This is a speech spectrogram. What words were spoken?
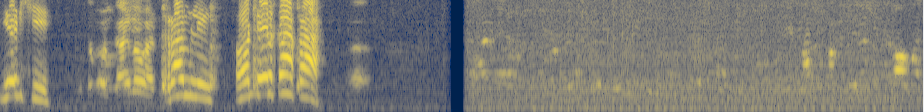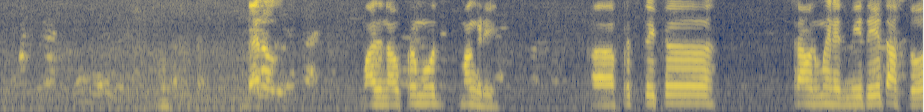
येडशी. रामलिंग हॉटेल काका. माझं नाव प्रमोद मांगडे. प्रत्येक श्रावण महिन्यात मी इथे येत असतो.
